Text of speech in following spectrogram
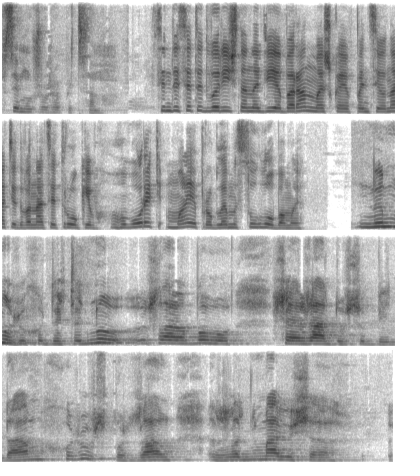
все можу робити сама. 72-річна Надія Баран мешкає в пансіонаті 12 років. Говорить, має проблеми з суглобами. Не можу ходити. Ну, слава Богу, ще раду собі дам. Ходжу в спортзал, займаюся е,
